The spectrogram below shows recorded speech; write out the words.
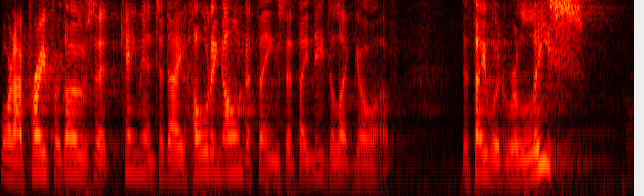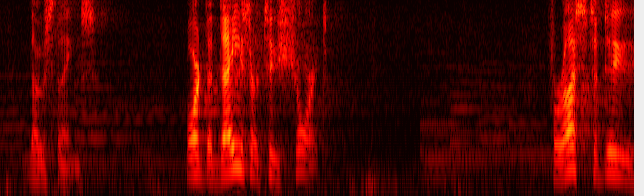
Lord, I pray for those that came in today holding on to things that they need to let go of, that they would release those things. Lord, the days are too short for us to do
